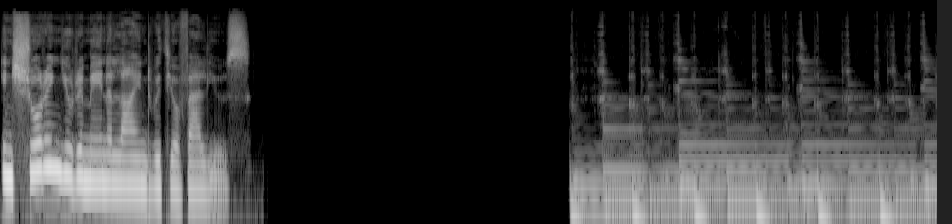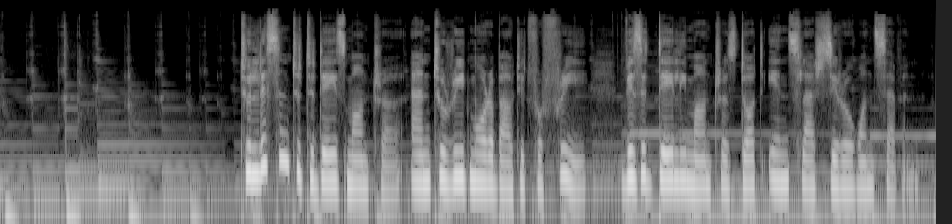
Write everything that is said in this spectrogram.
ensuring you remain aligned with your values. To listen to today's mantra and to read more about it for free, visit dailymantras.in/017.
